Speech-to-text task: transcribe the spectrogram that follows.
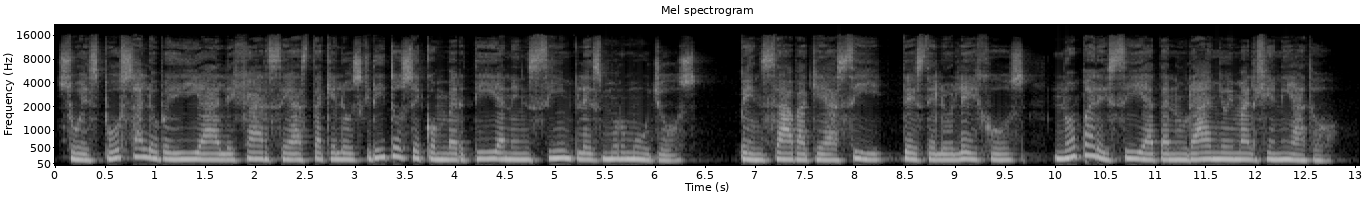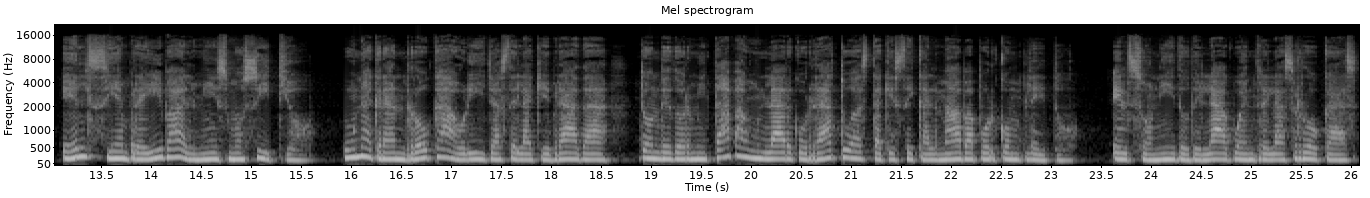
Su esposa lo veía alejarse hasta que los gritos se convertían en simples murmullos. Pensaba que así, desde lo lejos, no parecía tan huraño y malgeniado. Él siempre iba al mismo sitio, una gran roca a orillas de la quebrada, donde dormitaba un largo rato hasta que se calmaba por completo. El sonido del agua entre las rocas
